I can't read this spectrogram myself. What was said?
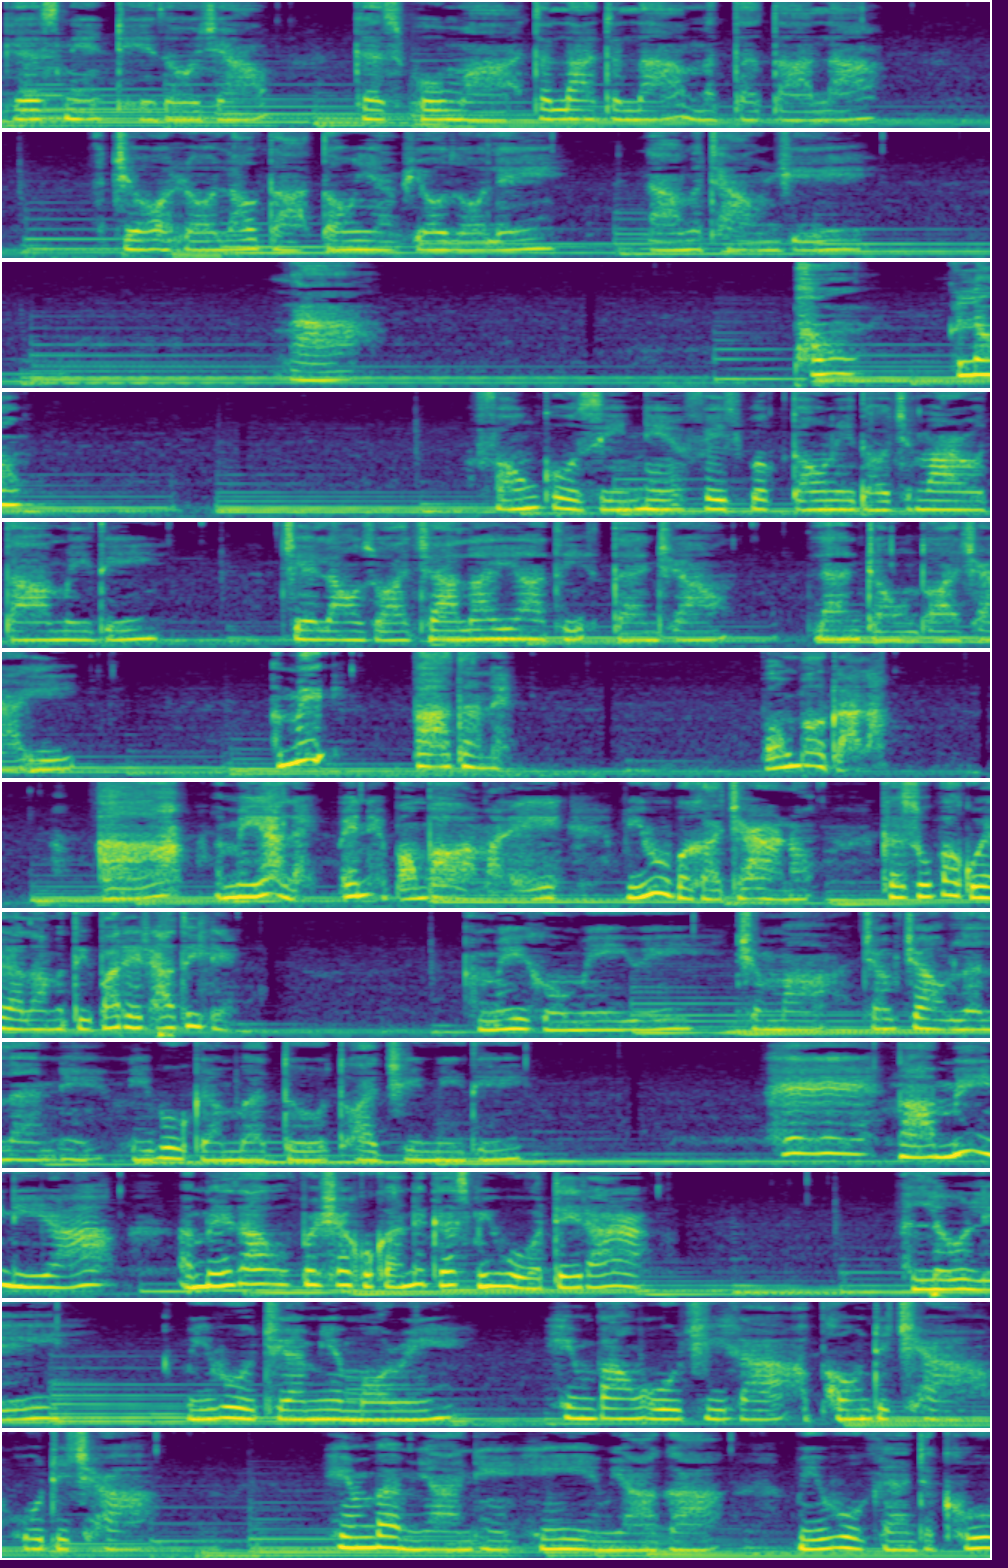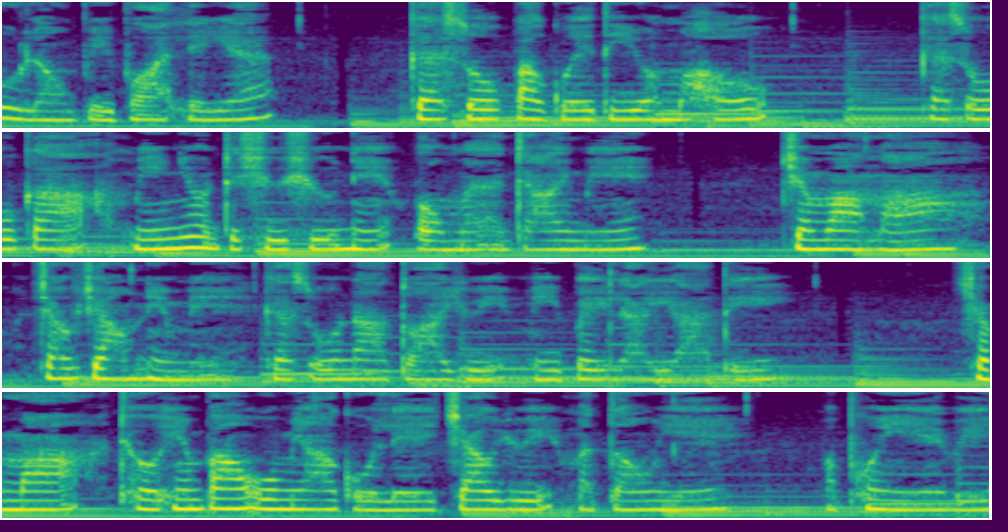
ဂက်စ်နှင့်ထဲသောကြောင့်ဂက်စ်ဖိုးမှာတလတလမတက်တာလားအကျော်အလော်လောက်သာတောင်းရန်ပြောတော်လေနားမထောင်ကြီးငါဖုံးကလုံးဖုန်းကိုစီနှင့် Facebook သုံးနေသောကျမတို့သားမိသည်ကျဲလောင်စွာကြားလိုက်ရသည့်အတန်းကြောင့်လန့်တုံသွားကြ၏အမေဘာတန်းလဲ ဘုံပေါက်တာလားအာအမေကလည်းဘယ်နဲ့ဘောင်းပေါက်ရမှာလဲမိဖို့ဘက်ကကြားရနော်ကဆိုးပေါက်ကွဲရလားမသိဘာတဲ့ထားသိလဲအမေကိုမေး၍ကျမကြောက်ကြောက်လန့်လန့်နှင့်မိဖို့ကံဘတ်သို့သွားကြည့်မိသည်ဟေးငါမိနေတာအမေသားကို pressure cooker နဲ့ gas မိဖို့တဲထားတာအလိုလေမိဖို့ကြမ်းမြင့်မော်ရင်ဟင်းပေါင်းအိုးကြီးကအဖုံးတချာအိုးတချာဟင်းဘတ်များနှင့်ဟင်းရည်များက မီးဝကန်တစ်ခုလုံးပြီးပွားလျက်ကတ်ဆိုးပောက်ကွဲသည်ရောမဟုတ်ကတ်ဆိုးကမင်းညွန့်တရှူရှူနှင့်ပုံမှန်အတိုင်းပင်ကျမမှာကြောက်ကြောက်နှင့်ပင်ကတ်ဆိုးနာသွား၍မိပိတ်လိုက်ရသည် ကျမထိုဟင်းပေါင်းအိုးများကိုလည်းကြောက်၍မသုံးရဲမဖွင့်ရဲပေ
